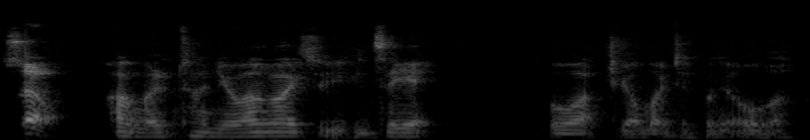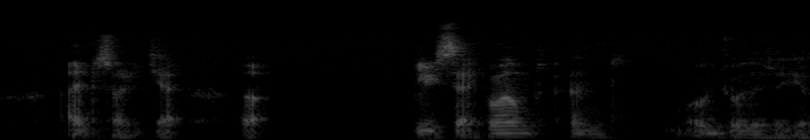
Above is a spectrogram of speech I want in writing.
So I'm going to turn you around, guys, so you can see it. Or actually, I might just bring it over. I haven't decided yet. But please stick around and enjoy this video.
